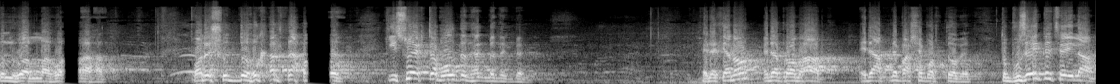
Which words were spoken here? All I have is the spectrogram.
কল্লু আল্লাহ আহাদ। পরে শুদ্ধ হোক আর না হোক কিছু একটা বলতে থাকবে দেখবেন। এটা কেন? এটা প্রভাব। এটা আপনি পাশে পড়তে হবে। তো বুঝাইতে চাইলাম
